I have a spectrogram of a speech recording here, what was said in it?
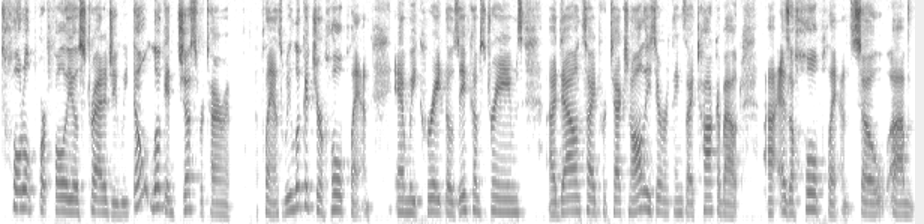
total portfolio strategy. We don't look at just retirement plans. We look at your whole plan and we create those income streams, uh, downside protection, all these different things I talk about uh, as a whole plan. So um,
